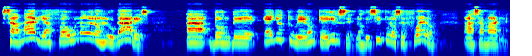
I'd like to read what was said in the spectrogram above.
Samaria fue uno de los lugares a donde ellos tuvieron que irse. Los discípulos se fueron a Samaria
